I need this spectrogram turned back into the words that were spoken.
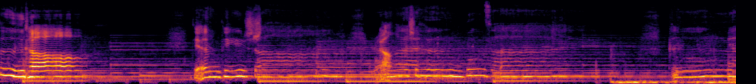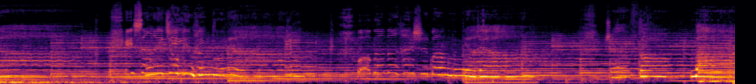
思考。天平上，让爱恨不再更妙。一想你就平衡不了，我关灯还是关不掉这风暴。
